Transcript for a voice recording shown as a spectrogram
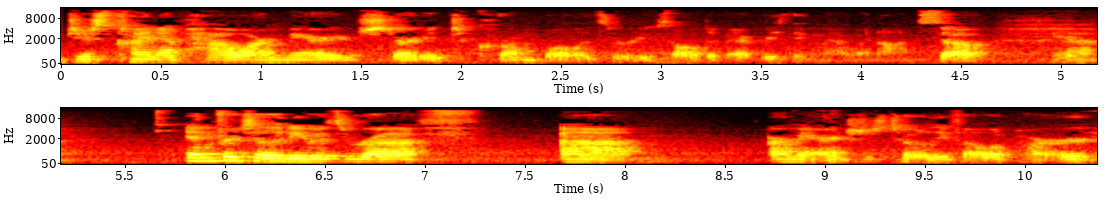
just kind of how our marriage started to crumble as a result of everything that went on. So Yeah. infertility was rough. Um, our marriage just totally fell apart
